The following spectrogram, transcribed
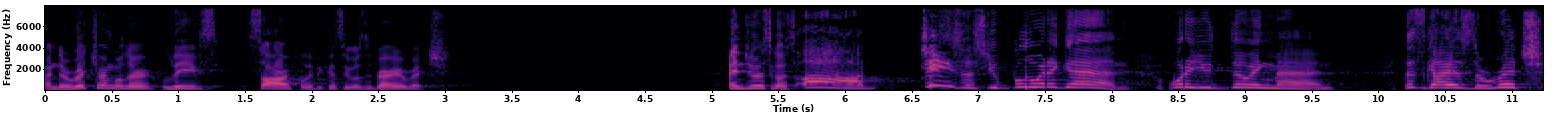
And the rich young ruler leaves sorrowfully because he was very rich. And Judas goes, Ah, oh, Jesus, you blew it again. What are you doing, man? This guy is the rich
